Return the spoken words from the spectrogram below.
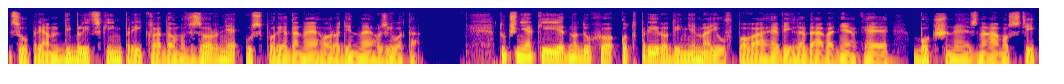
sú priam biblickým príkladom vzorne usporiadaného rodinného života. Tučniaky jednoducho od prírody nemajú v povahe vyhľadávať nejaké bočné známosti,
